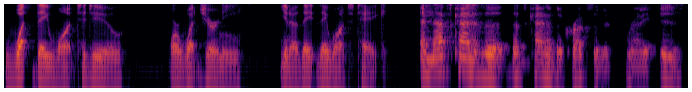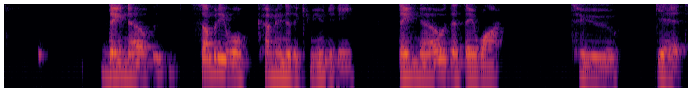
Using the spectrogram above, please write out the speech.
what they want to do or what journey, you know, they, they want to take. And that's kind of the that's kind of the crux of it, right? Is they know somebody will come into the community they know that they want to get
